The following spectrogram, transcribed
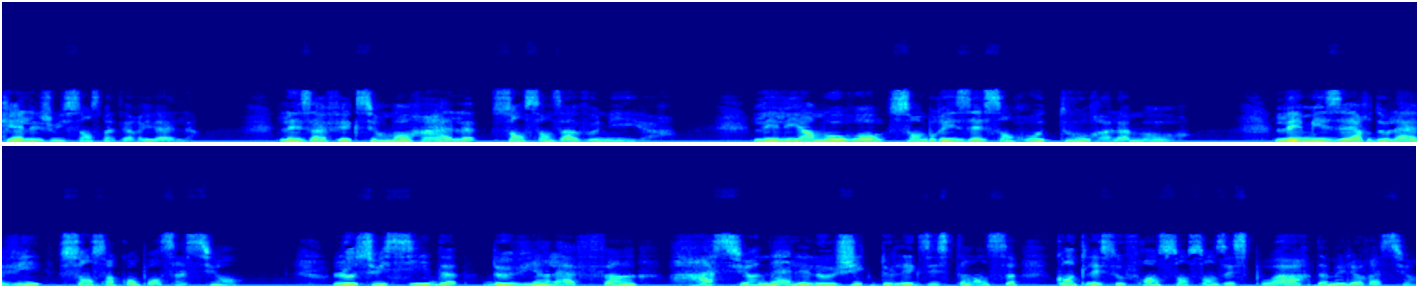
que les jouissances matérielles. Les affections morales sont sans avenir. Les liens moraux sont brisés sans retour à la mort. Les misères de la vie sont sans compensation. Le suicide devient la fin rationnelle et logique de l'existence quand les souffrances sont sans espoir d'amélioration.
